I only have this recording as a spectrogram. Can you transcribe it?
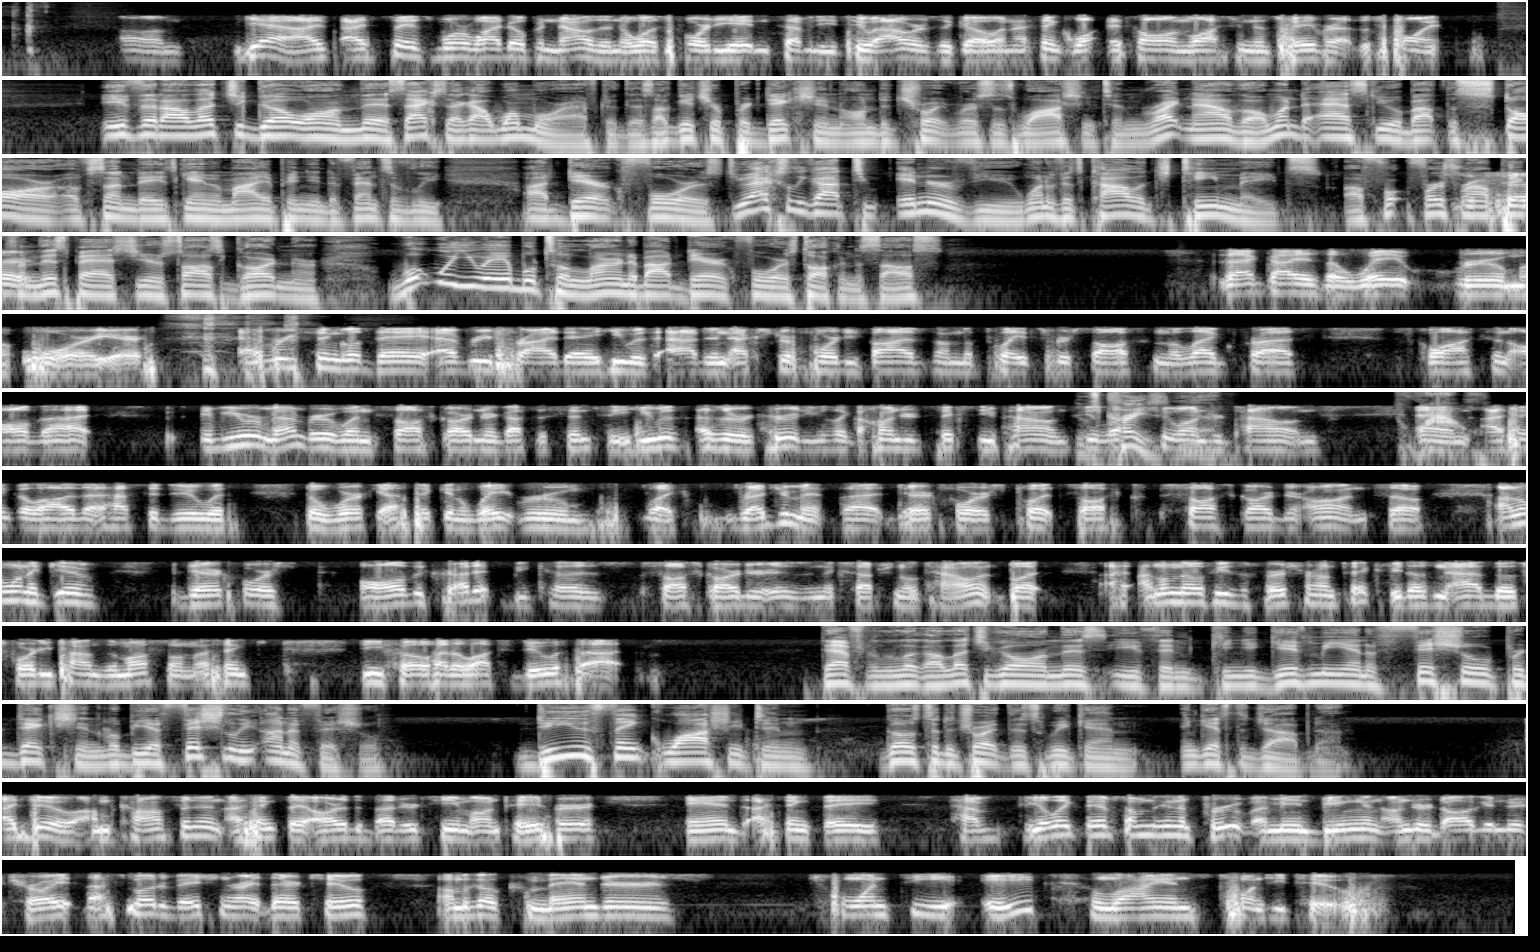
um, yeah, I, I'd say it's more wide open now than it was 48 and 72 hours ago, and I think it's all in Washington's favor at this point. Ethan, I'll let you go on this. Actually, I got one more after this. I'll get your prediction on Detroit versus Washington. Right now, though, I wanted to ask you about the star of Sunday's game, in my opinion, defensively, uh, Darrick Forrest. You actually got to interview one of his college teammates, a f- first round pick from this past year, Sauce Gardner. What were you able to learn about Darrick Forrest talking to Sauce? That guy is a weight room warrior. every single day, every Friday, he was adding extra 45s on the plates for Sauce and the leg press squats and all that. If you remember when Sauce Gardner got to Cincy, he was as a recruit, he was like 160 pounds. He left crazy, 200 yeah. pounds, wow. and I think a lot of that has to do with the work ethic and weight room like regiment that Darrick Forrest put Sauce, Sauce Gardner on. So I don't want to give Darrick Forrest all the credit because Sauce Gardner is an exceptional talent, but I, I don't know if he's a first round pick if he doesn't add those 40 pounds of muscle. And I think Defoe had a lot to do with that. Definitely. Look, I'll let you go on this, Ethan. Can you give me an official prediction? It'll be officially unofficial. Do you think Washington goes to Detroit this weekend and gets the job done? I do. I'm confident. I think they are the better team on paper, and I think they have feel like they have something to prove. I mean, being an underdog in Detroit, that's motivation right there too. I'm gonna go Commanders 28, Lions 22.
